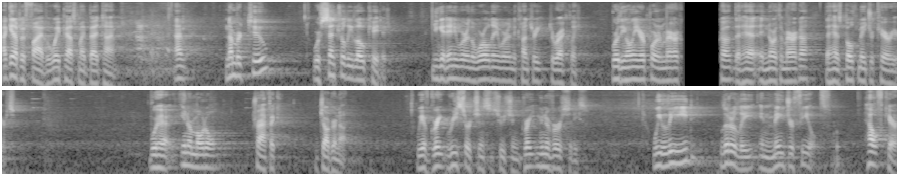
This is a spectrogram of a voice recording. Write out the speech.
I get up at 5, way past my bedtime. Um, number two, we're centrally located. You get anywhere in the world, anywhere in the country directly. We're the only airport in America that ha- in North America that has both major carriers. We have intermodal traffic juggernaut. We have great research institutions, great universities. We lead literally in major fields. Healthcare,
